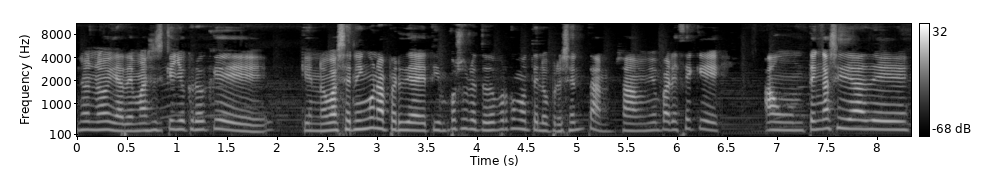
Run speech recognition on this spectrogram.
No, no, y además es que yo creo que, que no va a ser ninguna pérdida de tiempo, sobre todo por cómo te lo presentan. O sea, a mí me parece que aún tengas idea de,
